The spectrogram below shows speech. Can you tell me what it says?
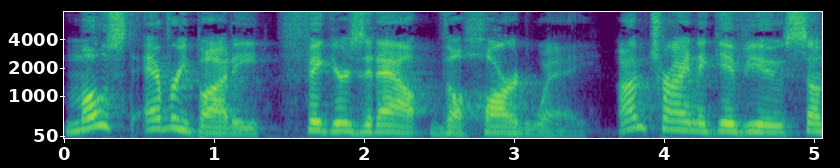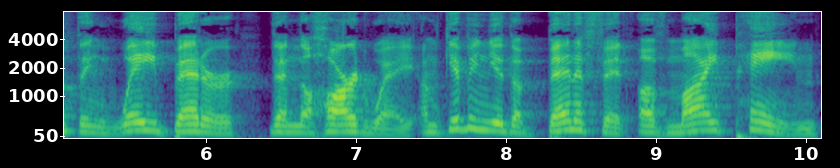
Most everybody figures it out the hard way. I'm trying to give you something way better than the hard way. I'm giving you the benefit of my pain,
